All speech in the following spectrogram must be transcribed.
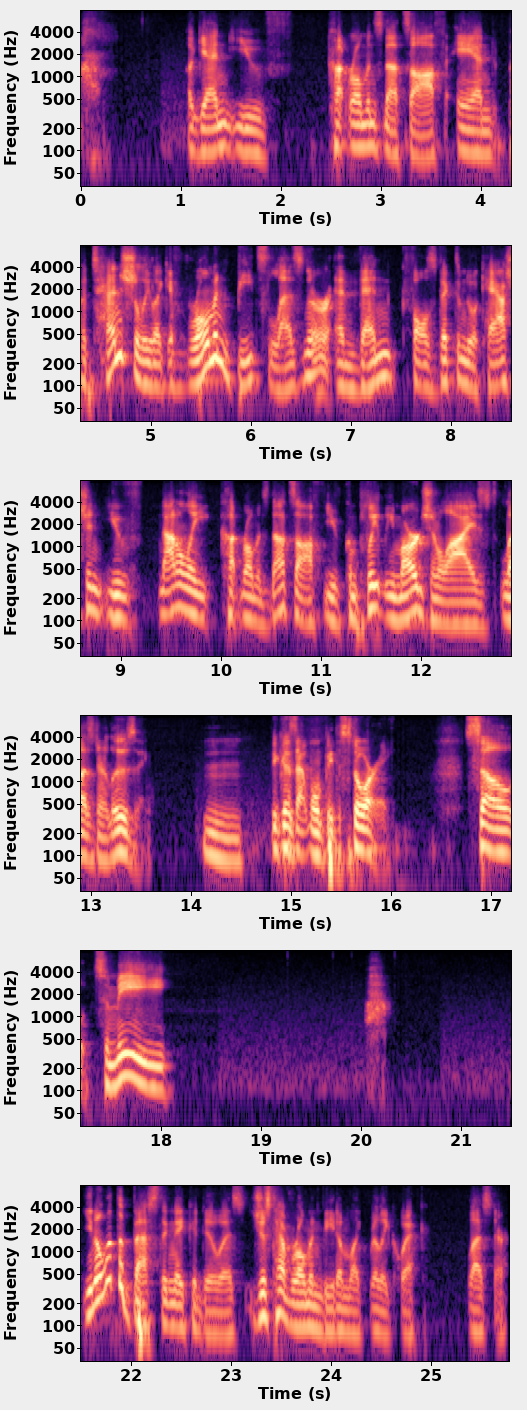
again, you've cut Roman's nuts off, and potentially, like if Roman beats Lesnar and then falls victim to a cash in, you've not only cut Roman's nuts off, you've completely marginalized Lesnar losing hmm because that won't be the story. So to me, you know what the best thing they could do is just have Roman beat him like really quick, Lesnar.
